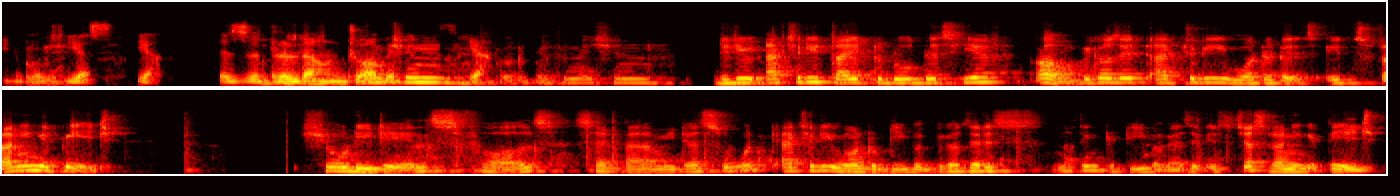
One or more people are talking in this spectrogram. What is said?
invoiced Okay. yes yeah there's a So drill down job in yeah. Go to definition. Did you actually try to do this here? Oh, because it actually what it is, it's running a page. Show details, false, set parameters. So what actually you want to debug? Because there is nothing to debug as it is just running a page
